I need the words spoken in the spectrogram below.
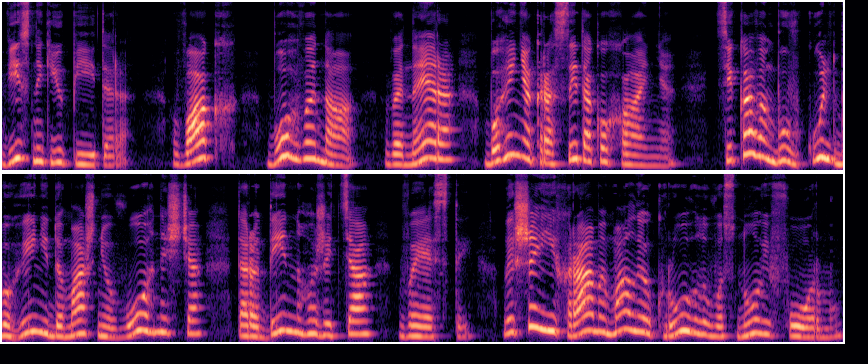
вісник Юпітера, Вакх бог вина, Венера, богиня краси та кохання. Цікавим був культ богині домашнього вогнища та родинного життя Вести. Лише її храми мали округлу в основі форму.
